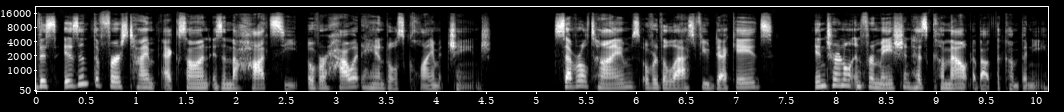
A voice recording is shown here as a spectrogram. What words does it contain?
This isn't the first time Exxon is in the hot seat over how it handles climate change. Several times over the last few decades, internal information has come out about the company.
